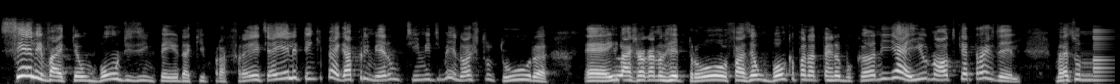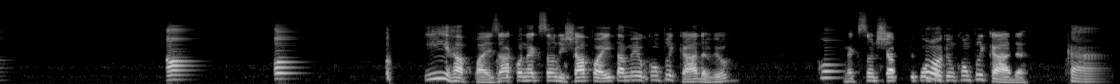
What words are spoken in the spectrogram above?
Se ele vai ter um bom desempenho daqui para frente, aí ele tem que pegar primeiro um time de menor estrutura, é, ir lá jogar no retrô, fazer um bom campeonato pernambucano, e aí o Náutico é atrás dele. Mas o Ih, rapaz, a conexão de chapa aí tá meio complicada, viu? A conexão de chapa ficou um pouquinho complicada. Cara.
